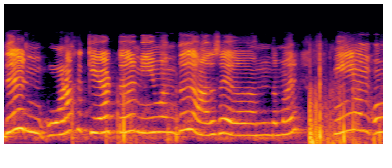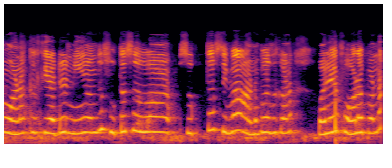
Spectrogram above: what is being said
இதே உனக்கு கேட்டு நீ வந்து அது அந்த மாதிரி நீ வந்து உனக்கு கேட்டு நீ வந்து சுத்த சிவா சுத்த சிவா அனுபவத்துக்கான வழியை ஃபாலோ பண்ண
